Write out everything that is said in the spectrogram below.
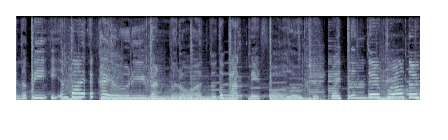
gonna be eaten by a coyote. Run, little one, though the pack may follow. To wipe in their brother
